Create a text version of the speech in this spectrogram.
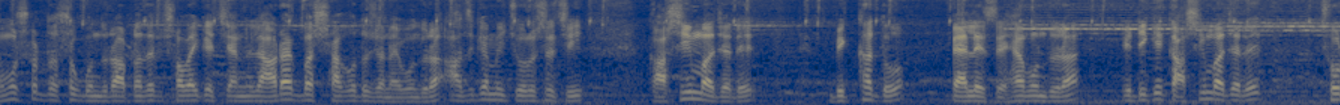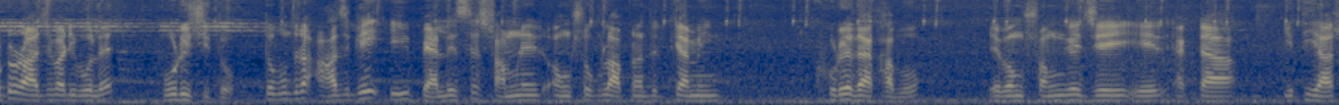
নমস্কার দর্শক বন্ধুরা, আপনাদের সবাইকে চ্যানেলে আরও একবার স্বাগত জানাই বন্ধুরা। আজকে আমি চলে এসেছি কাশিম বাজারের বিখ্যাত প্যালেসে হ্যাঁ বন্ধুরা, এটিকে কাশিম বাজারের ছোট রাজবাড়ি বলে পরিচিত। তো বন্ধুরা, আজকে এই প্যালেসের সামনের অংশগুলো আপনাদেরকে আমি ঘুরে দেখাবো এবং সঙ্গে যে এর একটা ইতিহাস,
